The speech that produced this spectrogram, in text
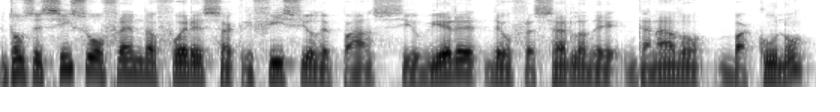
Entonces, si su ofrenda fuere sacrificio de paz, si hubiere de ofrecerla de ganado vacuno,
